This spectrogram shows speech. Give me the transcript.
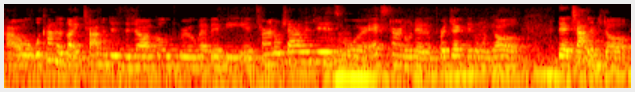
how what kind of like challenges did y'all go through, whether it be internal challenges Mhm. or external that are projected on y'all? That challenged y'all,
